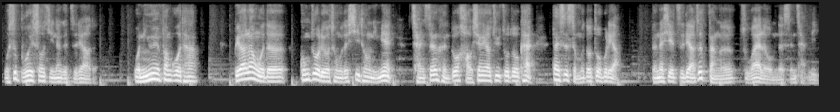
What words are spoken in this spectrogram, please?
我是不会收集那个资料的。我宁愿放过它。不要让我的工作流程、我的系统里面产生很多好像要去做做看，但是什么都做不了的那些资料，这反而阻碍了我们的生产力。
